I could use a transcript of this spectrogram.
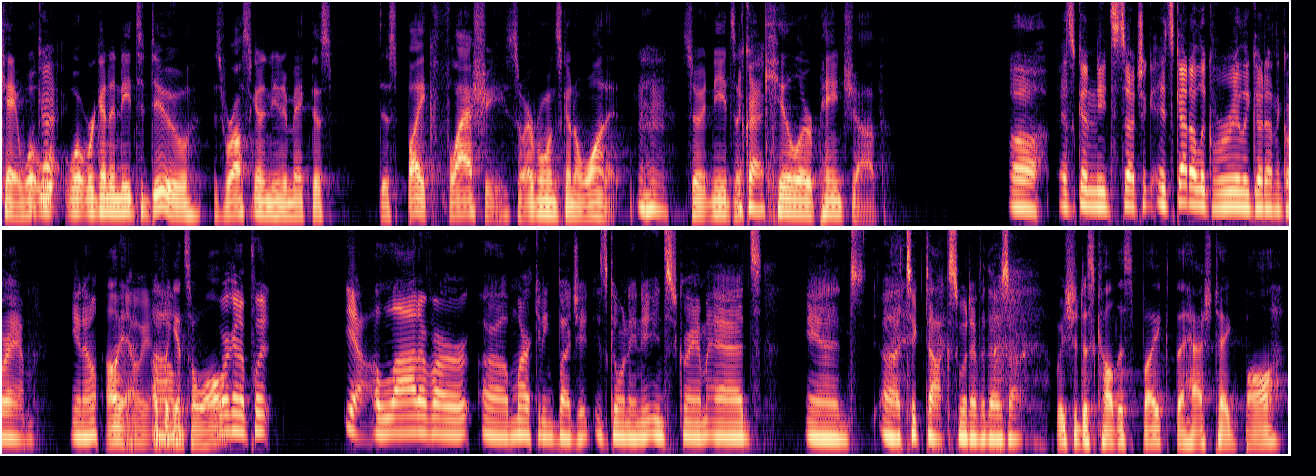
Okay, what Okay. what we're gonna need to do is we're also gonna need to make this this bike flashy, so everyone's gonna want it. So it needs a Mm-hmm. Okay. killer paint job. Oh, it's gonna need such a. It's got to look really good on the gram. You know. Oh yeah, Oh, yeah. up Um, against a wall. We're gonna put, yeah, a lot of our uh, marketing budget is going into Instagram ads and uh, TikToks, whatever those are. we should just call this bike the hashtag ball.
